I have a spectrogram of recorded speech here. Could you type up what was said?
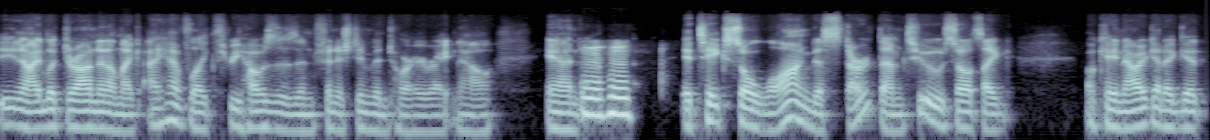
you know i looked around and i'm like i have like three houses in finished inventory right now and mm-hmm. it takes so long to start them too so it's like okay, now I got to get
